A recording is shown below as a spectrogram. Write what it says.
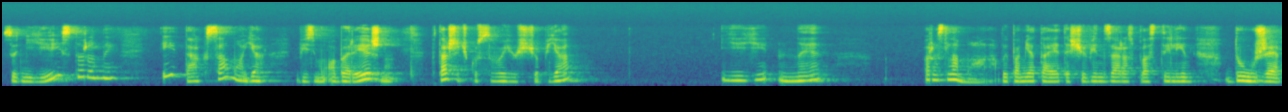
з однієї сторони. І так само я візьму обережно пташечку свою, щоб я її не розламала. Ви пам'ятаєте, що він зараз пластилін дуже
